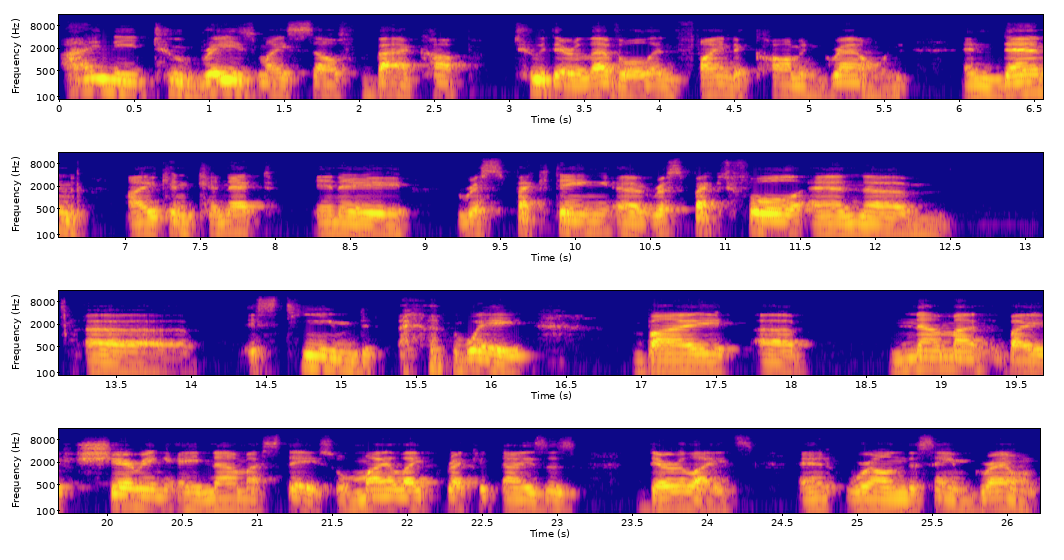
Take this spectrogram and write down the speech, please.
I need to raise myself back up to their level and find a common ground. And then I can connect in a respecting, uh, respectful, and um, uh, esteemed way by uh, nama by sharing a namaste. So my light recognizes their lights, and we're on the same ground.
